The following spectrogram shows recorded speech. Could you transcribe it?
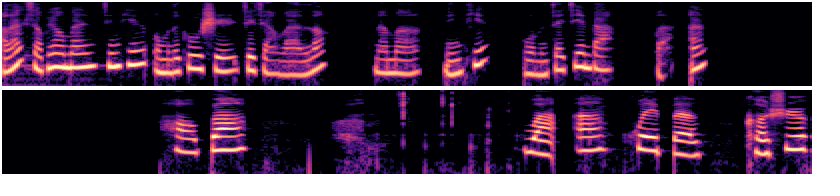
好了，小朋友们，今天我们的故事就讲完了。那么明天我们再见吧，晚安。好吧，晚安，绘本。可是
